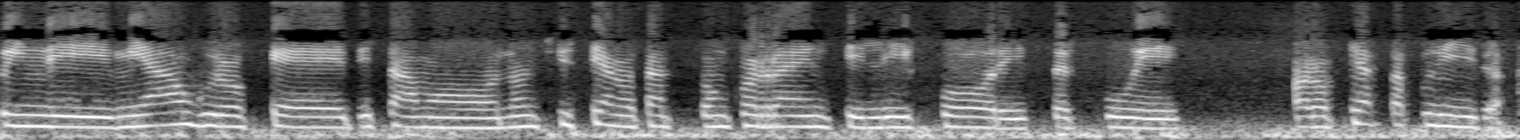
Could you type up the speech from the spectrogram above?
Quindi mi auguro che diciamo, non ci siano tanti concorrenti lì fuori, per cui farò piazza pulita.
